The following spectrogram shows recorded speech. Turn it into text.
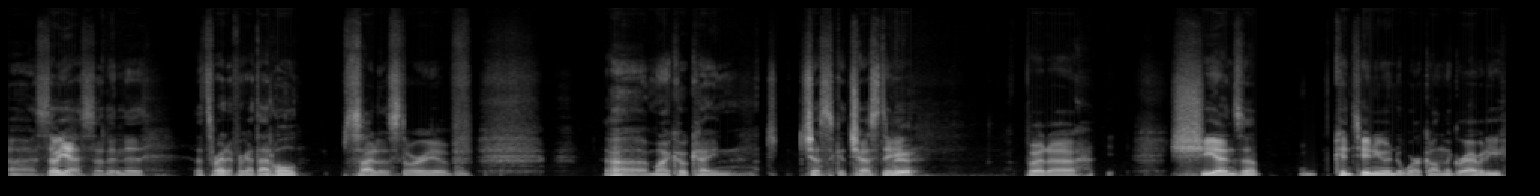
Uh, so yeah, so then the that's right. I forgot that whole side of the story of uh, my cocaine, Jessica Chastain. Yeah. But uh, she ends up continuing to work on the gravity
